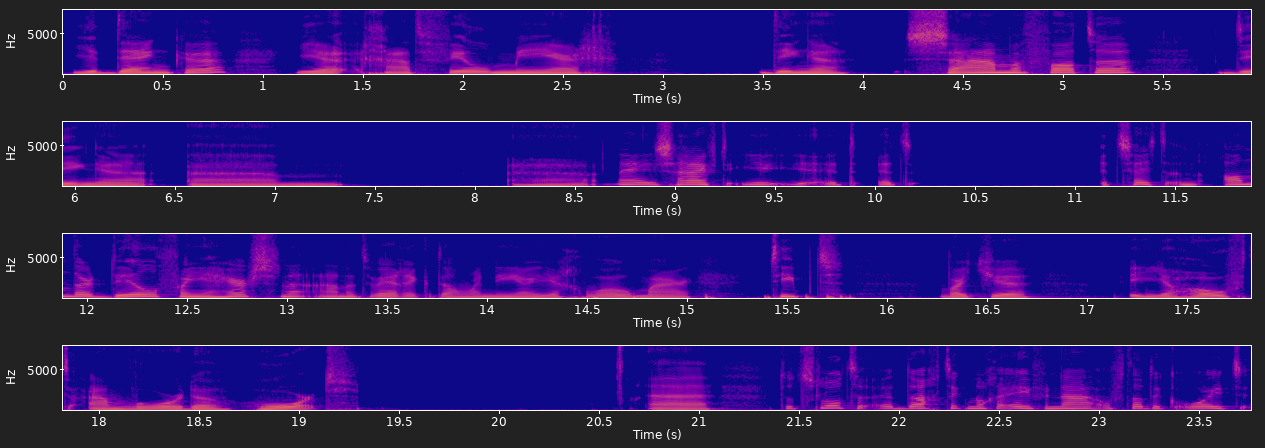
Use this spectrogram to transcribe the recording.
je denken. Je gaat veel meer dingen samenvatten, dingen. Um, uh, nee, schrijft je, het, het, het zet een ander deel van je hersenen aan het werk dan wanneer je gewoon maar typt wat je in je hoofd aan woorden hoort. Uh, tot slot uh, dacht ik nog even na of dat ik ooit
